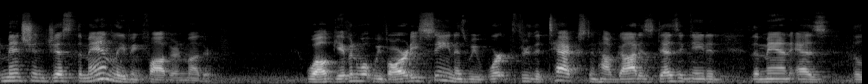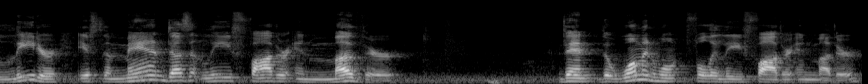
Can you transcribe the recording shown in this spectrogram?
mention just the man leaving father and mother? Well, given what we've already seen as we work through the text and how God has designated the man as the leader, if the man doesn't leave father and mother, then the woman won't fully leave father and mother,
